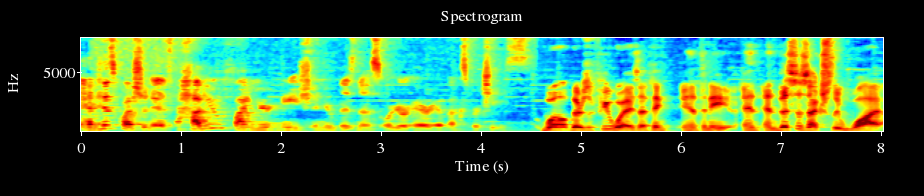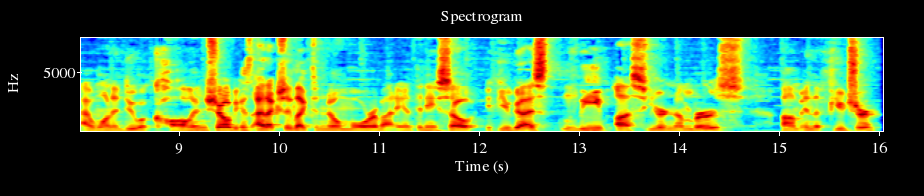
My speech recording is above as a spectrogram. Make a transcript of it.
And his question is, how do you find your niche in your business or your area of expertise? Well, there's a few ways, I think, Anthony, and, and this is actually why I want to do a call in show because I'd actually like to know more about Anthony. So if you guys leave us your numbers um, in the future,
